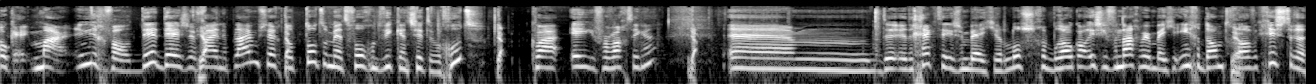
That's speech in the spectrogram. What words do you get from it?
Oké, maar in ieder geval, dit, deze Ja. fijne pluim zegt dat tot en met volgend weekend zitten we goed. Ja. Qua E-verwachtingen. Ja. Ehm, de, de gekte is een beetje losgebroken. Al is hij vandaag weer een beetje ingedampt, Ja. geloof ik. Gisteren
